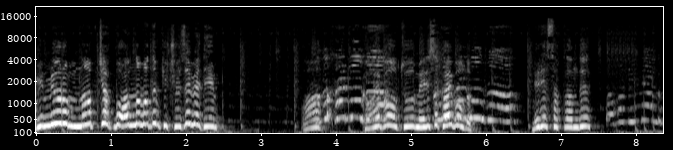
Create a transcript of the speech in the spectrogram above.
Bilmiyorum ne yapacak bu anlamadım ki çözemedim. Aa, Baba kayboldu. kayboldu. Melisa Baba kayboldu. kayboldu. Nereye saklandı? Baba bilmiyorum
